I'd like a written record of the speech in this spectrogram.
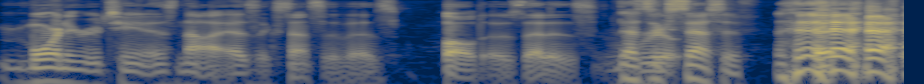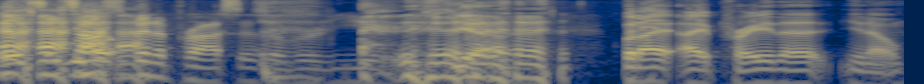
morning routine is not as extensive as Baldo's. That is That's real- excessive. it's, it's also been a process over years Yeah. But I, I pray that you know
